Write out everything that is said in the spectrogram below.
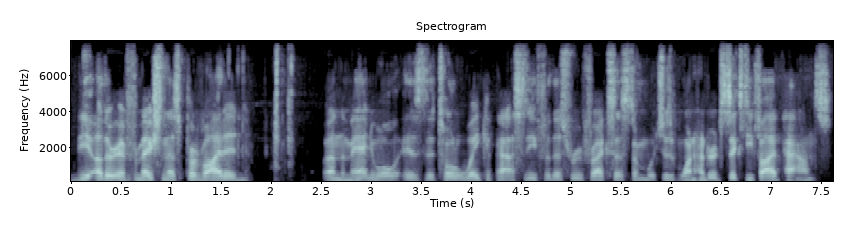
The other information that's provided on the manual is the total weight capacity for this roof rack system, which is 165 pounds,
